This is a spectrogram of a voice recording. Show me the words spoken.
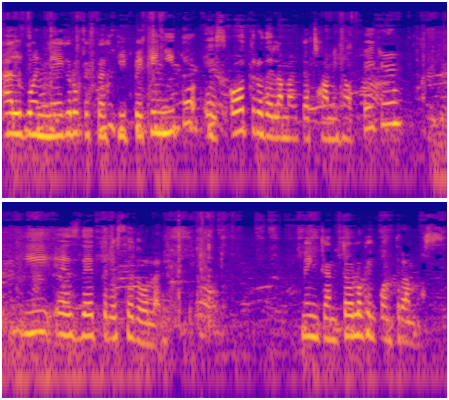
Algo en negro que está aquí pequeñito es otro de la marca Tommy Hilfiger y es de 13 dólares. Me encantó lo que encontramos.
